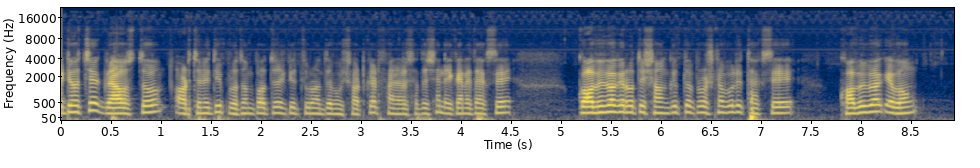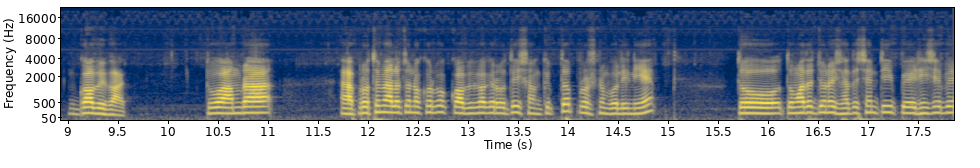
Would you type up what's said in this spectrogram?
এটি হচ্ছে গ্রাহস্থ অর্থনীতি প্রথম পত্রের একটি চূড়ান্ত এবং শর্টকাট ফাইনাল সাজেশন এখানে থাকছে ক বিভাগের অতি সংক্ষিপ্ত প্রশ্নগুলি থাকছে খ বিভাগ এবং গ বিভাগ। তো আমরা প্রথমে আলোচনা করব ক বিভাগের অতি সংক্ষিপ্ত প্রশ্নবলী নিয়ে। তো তোমাদের জন্য সাজেশনটি পেড হিসেবে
